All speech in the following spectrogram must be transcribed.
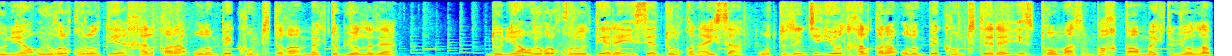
Dunyo uyg'ur qurultiyi xalqaro olimpik komitetiga maktub yo'lladi. Dünya Uyghur Qurultiyi raisi Dulqin Aysa 30 iyul Xalqaro Olimpik komiteti raisi Tomas Baxqa maktub yo'llab,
